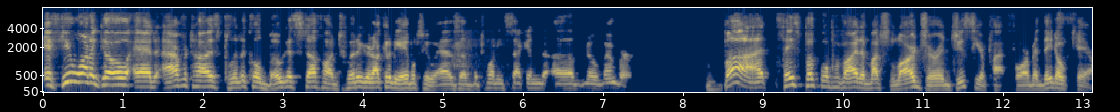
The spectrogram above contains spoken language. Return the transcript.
if you want to go and advertise political bogus stuff on Twitter, you're not going to be able to as of the 22nd of November. But Facebook will provide a much larger and juicier platform, and they don't care.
